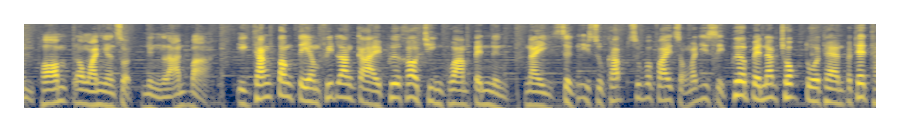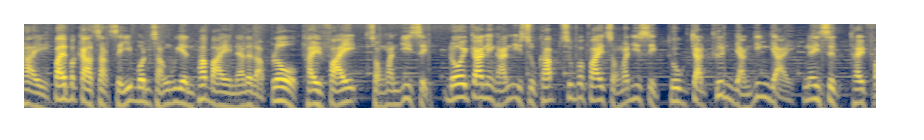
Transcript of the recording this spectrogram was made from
4พร้อมรางวัลเงินสด 1 ล้านบาท อีกทั้งต้องเตรียมฟิตร่างกายเพื่อเข้าชิงความเป็นหนึ่งในศึกอีสุคัพซูเปอร์ไฟท์2020 เพื่อเป็นนักชกตัวแทนประเทศไทย ไปประกาศศักดิ์ศรีบนสังเวียนผ้าใบในระดับโลกไทยไฟ2020 โดยการแข่งขันอีสุคัพซูเปอร์ไฟ2020 ถูกจัดขึ้นอย่างยิ่งใหญ่ ในศึกไทยไฟ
